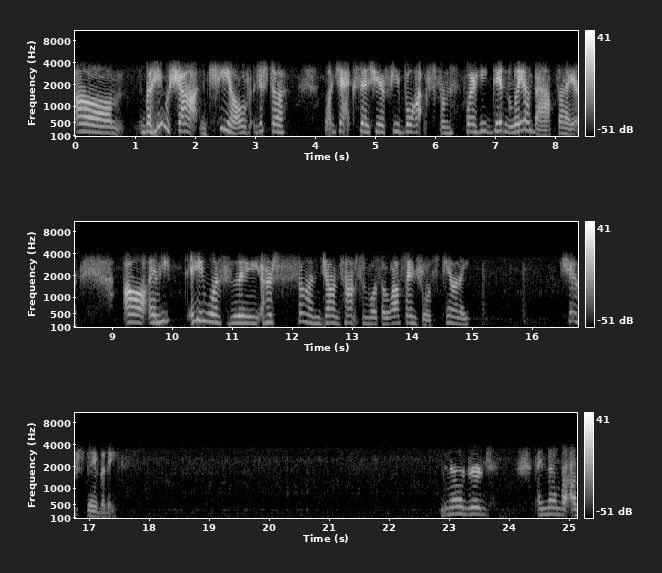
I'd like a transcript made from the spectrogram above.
Um, but he was shot and killed just uh what Jack says here a few blocks from where he did live out there. Uh and he he was the her son John Thompson was a Los Angeles County sheriff's deputy. Murdered a number of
